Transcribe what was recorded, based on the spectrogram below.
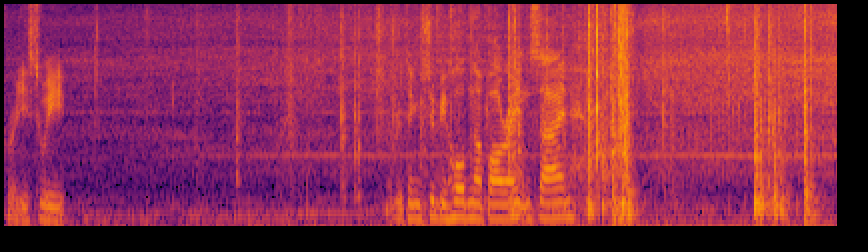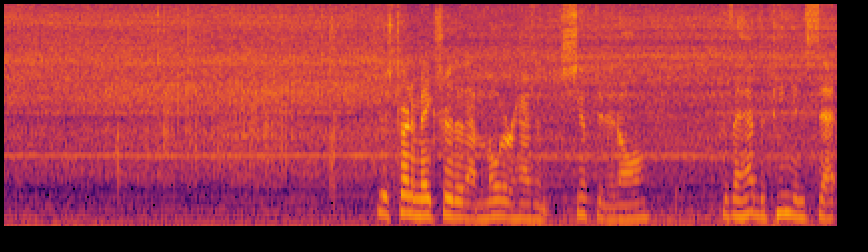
Pretty sweet. Everything should be holding up all right inside. Just trying to make sure that that motor hasn't shifted at all. Because I had the pinion set.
